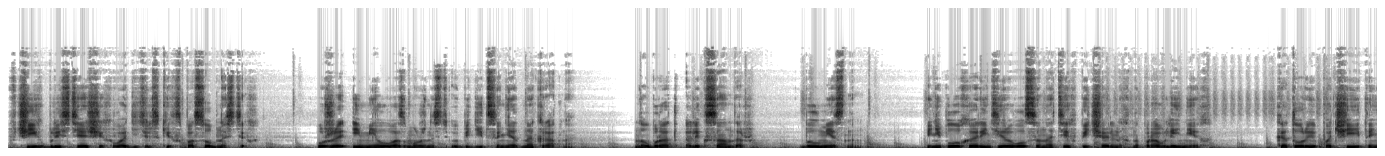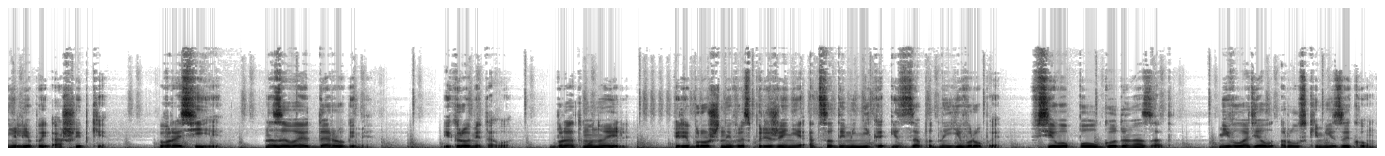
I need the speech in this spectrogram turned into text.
в чьих блестящих водительских способностях уже имел возможность убедиться неоднократно. Но брат Александр был местным и неплохо ориентировался на тех печальных направлениях, которые по чьей-то нелепой ошибке – в России называют дорогами. И кроме того, брат Мануэль, переброшенный в распоряжение отца Доминика из Западной Европы всего полгода назад, не владел русским языком,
